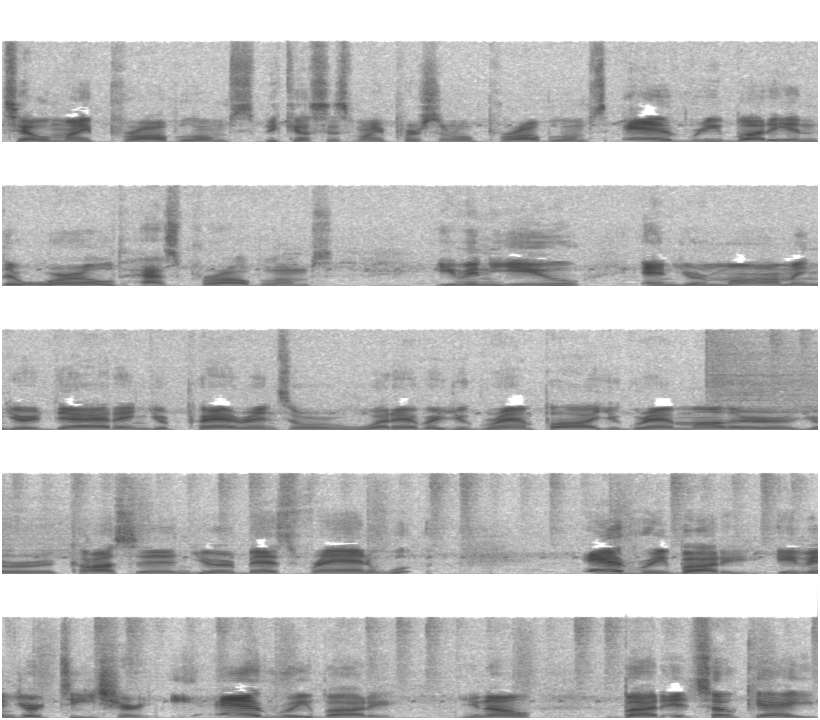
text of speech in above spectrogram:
tell my problems because it's my personal problems. Everybody in the world has problems. Even you and your mom and your dad and your parents or whatever, your grandpa, your grandmother, your cousin, your best friend, everybody, even your teacher, everybody, you know? But it's okay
